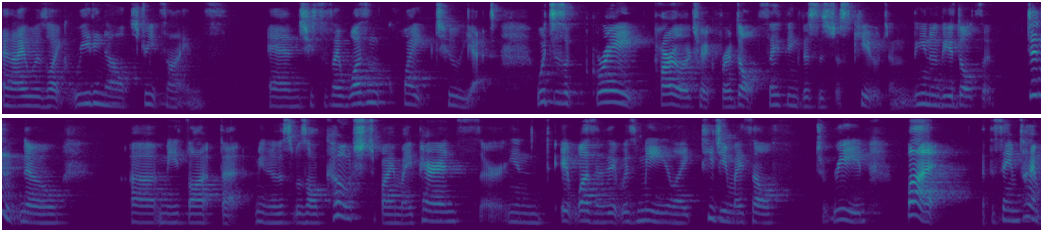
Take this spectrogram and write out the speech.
and I was like reading out street signs and she says, I wasn't quite two yet, which is a great parlor trick for adults. They think this is just cute. And, you know, the adults that didn't know uh, me thought that, you know, this was all coached by my parents, or, you know, it wasn't. It was me, like, teaching myself to read. But at the same time,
